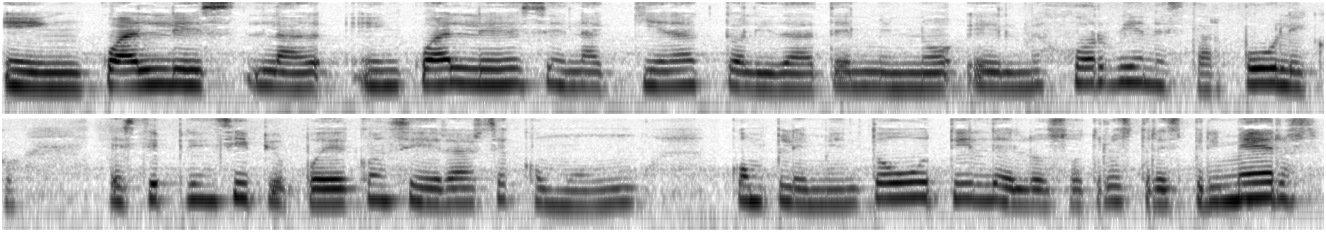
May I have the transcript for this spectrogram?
en cuál es la en cuál es en la actualidad el, el mejor bienestar público. Este principio puede considerarse como un complemento útil de los otros tres primeros.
